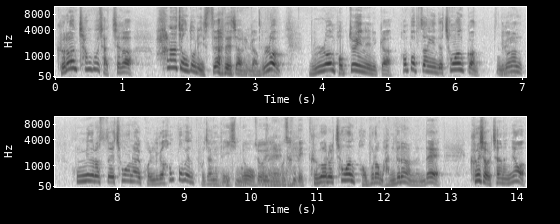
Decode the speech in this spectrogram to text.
그런 창구 자체가 하나 정도는 있어야 되지 않을까. 물론 물론 법조인이니까 헌법상인데 청원권 이거는 국민으로서의 청원할 권리가 헌법에도 보장이 돼 있고 26조에 네, 보장돼. 그거를 청원법으로 만들어놨는데 그 절차는요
